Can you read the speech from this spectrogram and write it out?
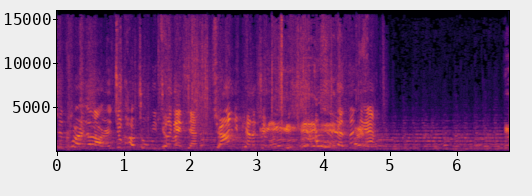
这村里的老人就靠种地挣点钱，全让你骗了去，你还是人呢你！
